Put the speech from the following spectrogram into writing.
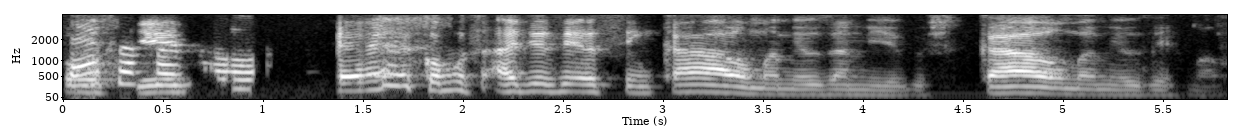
porque Essa foi boa. É como a dizer assim: calma, meus amigos, calma, meus irmãos.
